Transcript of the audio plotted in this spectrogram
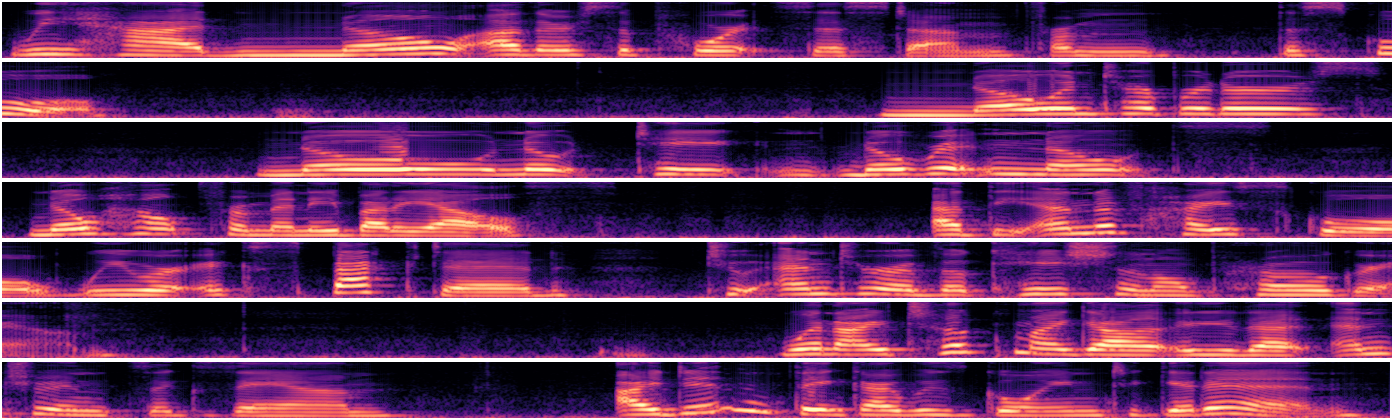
We had no other support system from the school. No interpreters, no note take, no written notes, no help from anybody else at the end of high school, we were expected to enter a vocational program. When I took my Gallaudet entrance exam, I didn't think I was going to get in.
